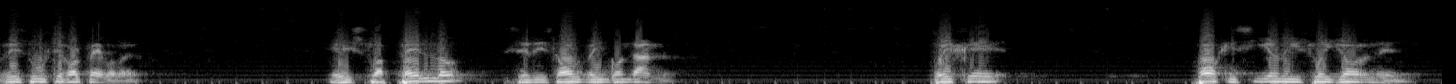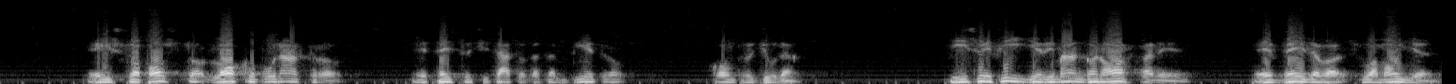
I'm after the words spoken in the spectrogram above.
risulti colpevole e il suo appello si risolve in condanna, poiché pochi siano i suoi giorni e il suo posto lo occupa un altro, è testo citato da San Pietro contro Giuda. I suoi figli rimangono orfani e vedova sua moglie,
